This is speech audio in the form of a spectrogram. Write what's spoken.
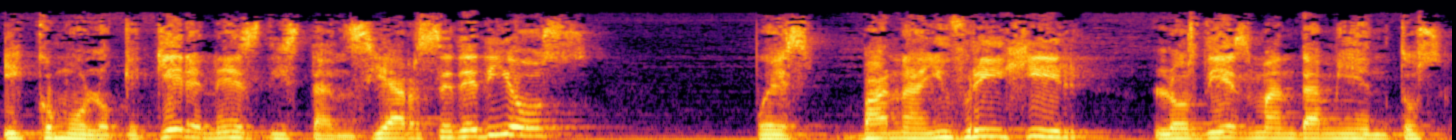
Y como lo que quieren es distanciarse de Dios, pues van a infringir los diez mandamientos.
